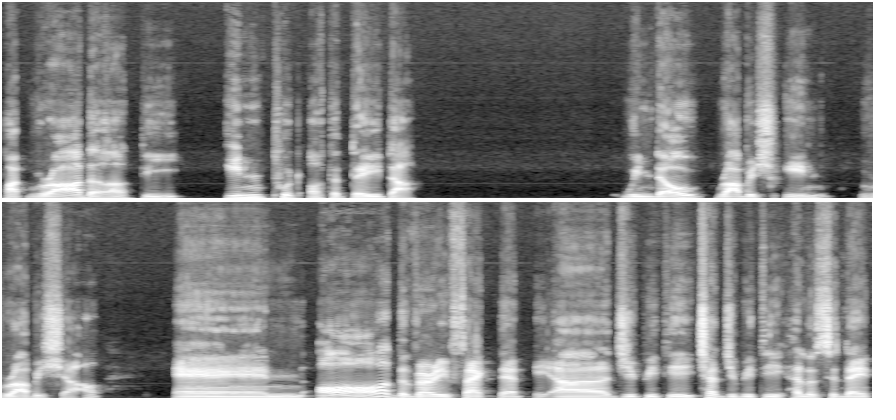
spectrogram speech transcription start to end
but rather the input of the data. We know rubbish in, rubbish out, and or the very fact that uh, GPT, ChatGPT hallucinate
